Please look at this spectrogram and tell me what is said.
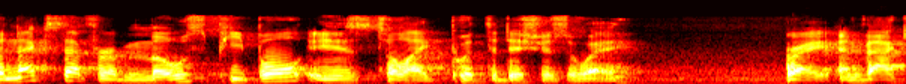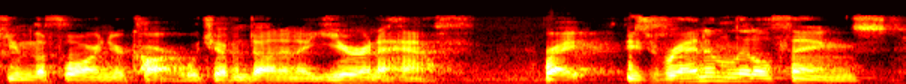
the next step for most people is to like put the dishes away, right, and vacuum the floor in your car, which you haven't done in a year and a half, right? These random little things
